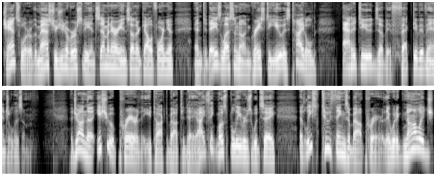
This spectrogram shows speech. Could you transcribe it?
chancellor of the Masters University and Seminary in Southern California, and today's lesson on Grace to You is titled Attitudes of Effective Evangelism. John, the issue of prayer that you talked about today, I think most believers would say at least two things about prayer. They would acknowledge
